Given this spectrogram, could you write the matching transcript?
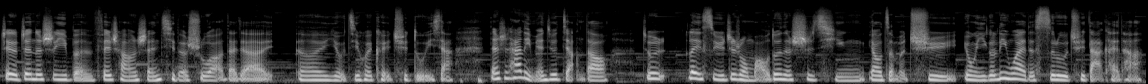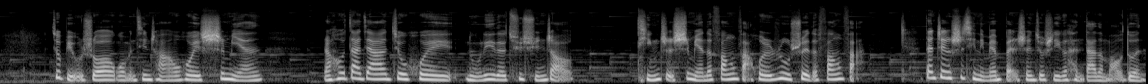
这个真的是一本非常神奇的书啊！大家呃有机会可以去读一下。但是它里面就讲到，就类似于这种矛盾的事情，要怎么去用一个另外的思路去打开它。就比如说，我们经常会失眠，然后大家就会努力的去寻找。停止失眠的方法或者入睡的方法，但这个事情里面本身就是一个很大的矛盾，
